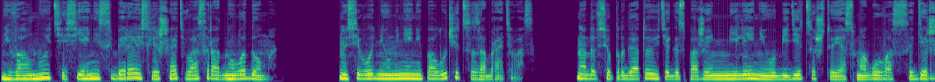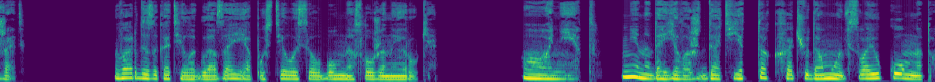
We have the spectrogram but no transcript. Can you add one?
«Не волнуйтесь, я не собираюсь лишать вас родного дома. Но сегодня у меня не получится забрать вас. Надо все подготовить, и госпоже Милене убедиться, что я смогу вас содержать». Варда закатила глаза и опустилась лбом на сложенные руки. «О, нет, мне надоело ждать, я так хочу домой, в свою комнату».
